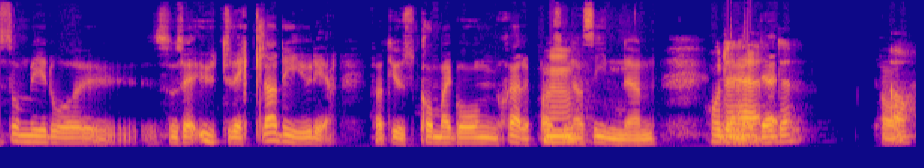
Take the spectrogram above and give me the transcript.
som är då eh, så att säga, utvecklad är ju det. För att just komma igång, skärpa Mm. sina sinnen. och, den här, det- den, Ja.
